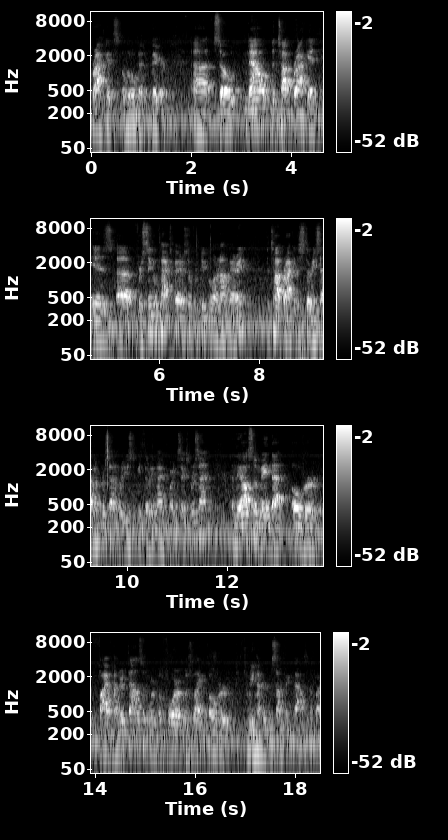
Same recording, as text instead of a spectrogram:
brackets a little bit bigger. Uh, so now the top bracket is uh, for single taxpayers, so for people who are not married, the top bracket is 37%, where it used to 39.6%. And they also made that over 500,000, where before it was like over 300 and something thousand, if I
